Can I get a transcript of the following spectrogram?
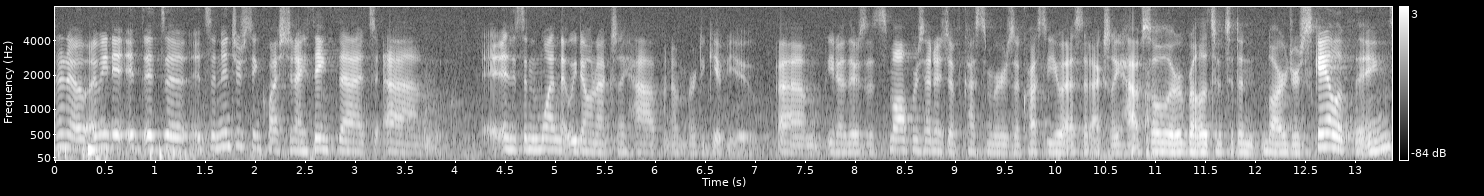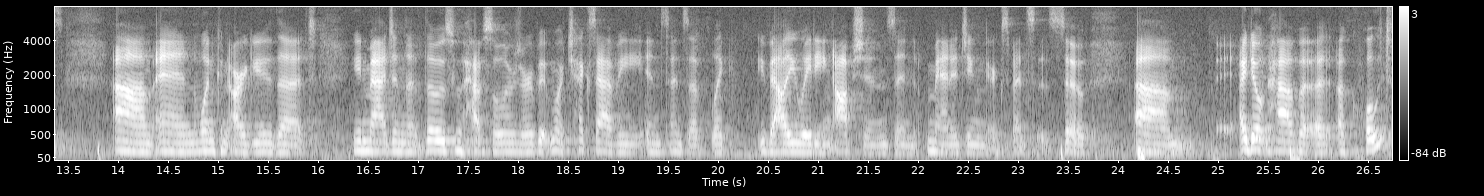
I don't know. I mean, it, it, it's a it's an interesting question. I think that um, and it's in one that we don't actually have a number to give you. Um, you know, there's a small percentage of customers across the U.S. that actually have solar relative to the larger scale of things, um, and one can argue that you imagine that those who have solars are a bit more tech savvy in sense of like evaluating options and managing their expenses. So um, I don't have a, a quote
